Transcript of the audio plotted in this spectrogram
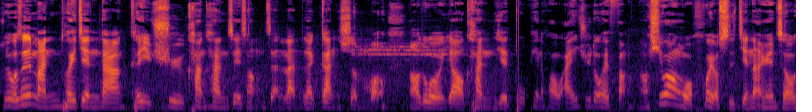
所以我是蛮推荐大家可以去看看这场展览在干什么。然后如果要看一些图片的话，我 IG 都会放。然后希望我会有时间呐，因为之后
